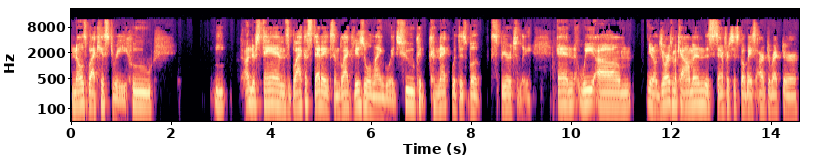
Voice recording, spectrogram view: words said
knows black history, who understands black aesthetics and black visual language, who could connect with this book spiritually. And we um you know, George McCalman, this San Francisco based art director,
